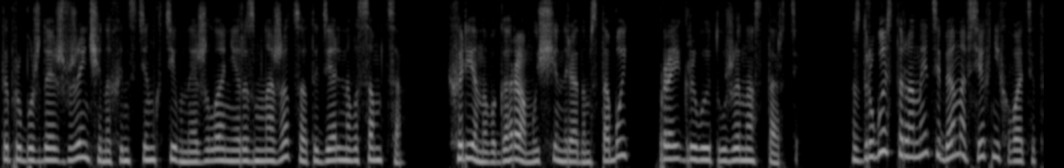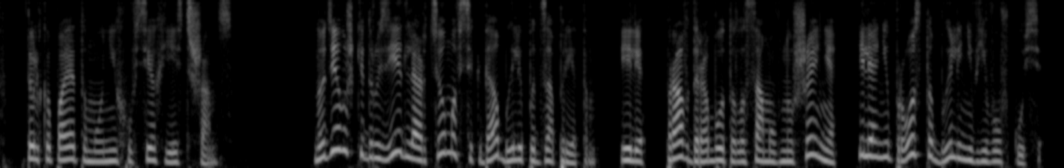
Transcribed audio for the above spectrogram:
Ты пробуждаешь в женщинах инстинктивное желание размножаться от идеального самца. Хренова гора мужчин рядом с тобой проигрывают уже на старте. С другой стороны, тебя на всех не хватит, только поэтому у них у всех есть шанс. Но девушки друзей для Артема всегда были под запретом. Или правда работало самовнушение, или они просто были не в его вкусе.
